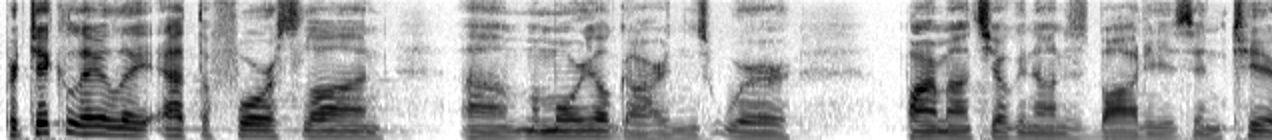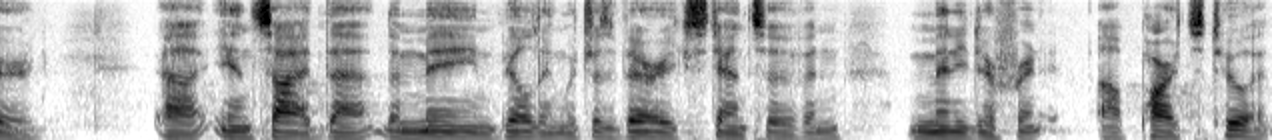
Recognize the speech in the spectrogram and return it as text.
particularly at the Forest Lawn um, Memorial Gardens, where Paramahansa Yogananda's body is interred uh, inside the, the main building, which is very extensive and many different uh, parts to it.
